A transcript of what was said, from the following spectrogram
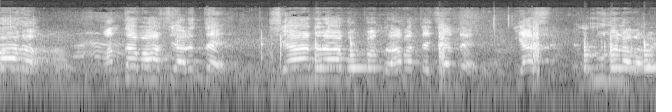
பாலம் மந்தவாசி அடுத்த சேதராகுப்பம் கிராமத்தைச் சேர்ந்த எஸ் முருகன் அவர்கள்.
